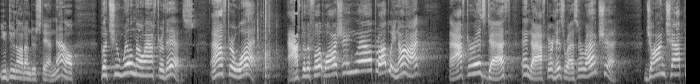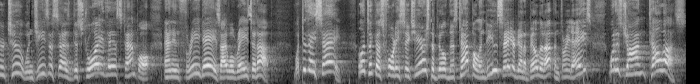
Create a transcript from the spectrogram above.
you do not understand now, but you will know after this. After what? After the foot washing? Well, probably not. After his death and after his resurrection. John chapter 2, when Jesus says, Destroy this temple, and in three days I will raise it up. What do they say? Well, it took us 46 years to build this temple, and do you say you're going to build it up in three days? What does John tell us?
